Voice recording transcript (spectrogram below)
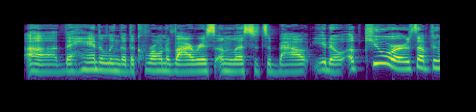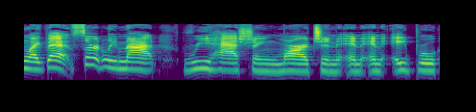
uh, the handling of the coronavirus unless it's about you know a cure or something like that. Certainly not rehashing March and, and, and April.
